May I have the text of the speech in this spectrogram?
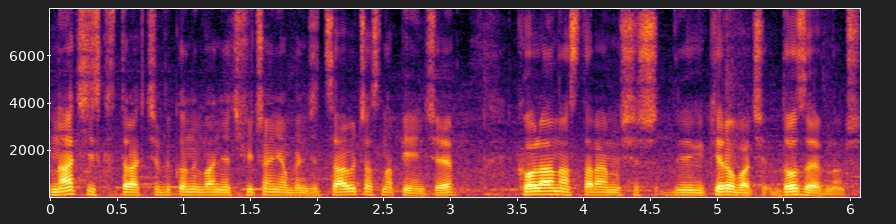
Nacisk w trakcie wykonywania ćwiczenia będzie cały czas napięcie. Kolana staramy się y, kierować do zewnątrz.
